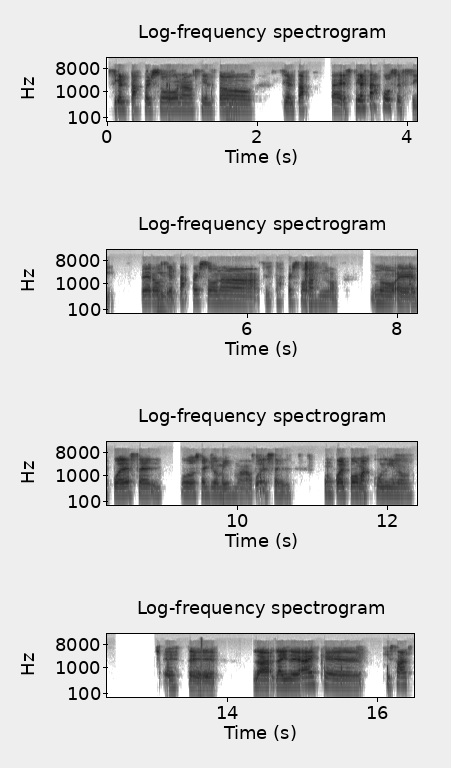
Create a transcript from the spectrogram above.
ciertas personas, ciertos, ciertas, ciertas poses sí, pero mm. ciertas personas, ciertas personas no no, eh, puede ser, puedo ser yo misma, puede ser un cuerpo masculino. Este, la, la idea es que quizás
